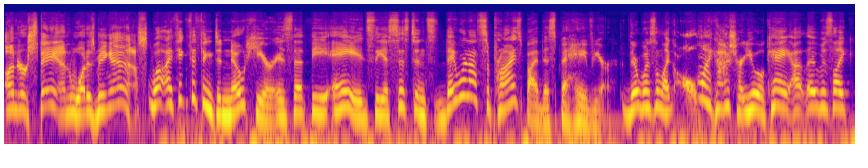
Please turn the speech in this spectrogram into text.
understand what is being asked. Well, I think the thing to note here is that the aides, the assistants, they were not surprised by this behavior. There wasn't like, oh my gosh, are you okay? Uh, it was like,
